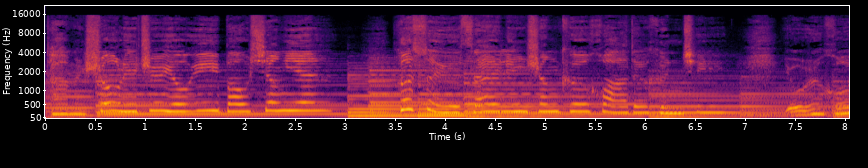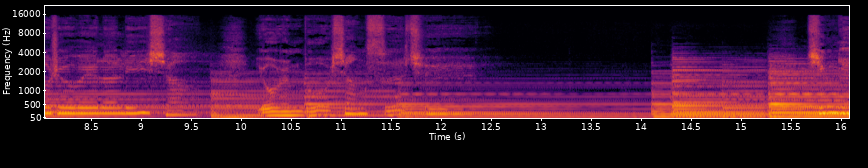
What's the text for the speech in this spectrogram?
他们手里只有一包香烟和岁月在脸上刻画的痕迹。有人活着为了理想，有人不想死去。青年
